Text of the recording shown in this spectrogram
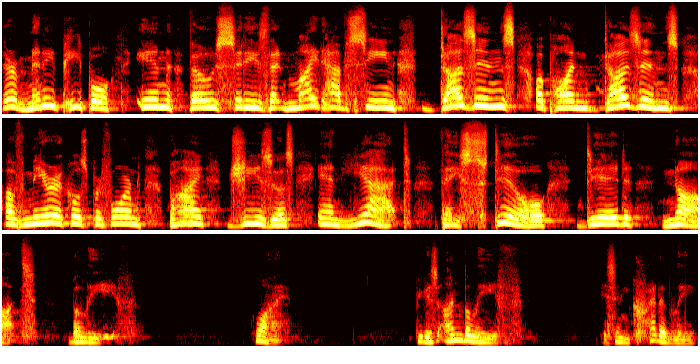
There are many people in those cities that might have seen dozens upon dozens of miracles performed by Jesus, and yet they still did not believe. Why? Because unbelief is incredibly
